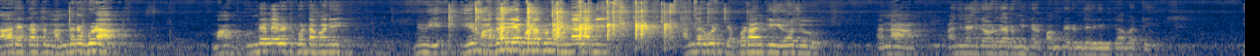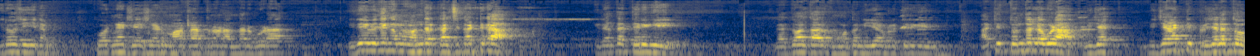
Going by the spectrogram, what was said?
కార్యకర్తలను అందరూ కూడా మా గుండెల్లో పెట్టుకుంటామని మేము ఏం ఆధార్యపడకుండా ఉండాలని అందరూ కూడా చెప్పడానికి ఈరోజు అన్న ఆంజనేయ గౌడ్ గారిని ఇక్కడ పంపించడం జరిగింది కాబట్టి ఈరోజు ఈయన కోఆర్డినేట్ చేసినట్టు మాట్లాడుతున్నాడు అందరూ కూడా. ఇదే విధంగా మేము అందరు కలిసికట్టుగా ఇదంతా తిరిగి గద్వాల తాలూకు మొత్తం నియోజకవర్గం తిరిగి అతి తొందరలో కూడా నిజ నిజార్టీ ప్రజలతో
